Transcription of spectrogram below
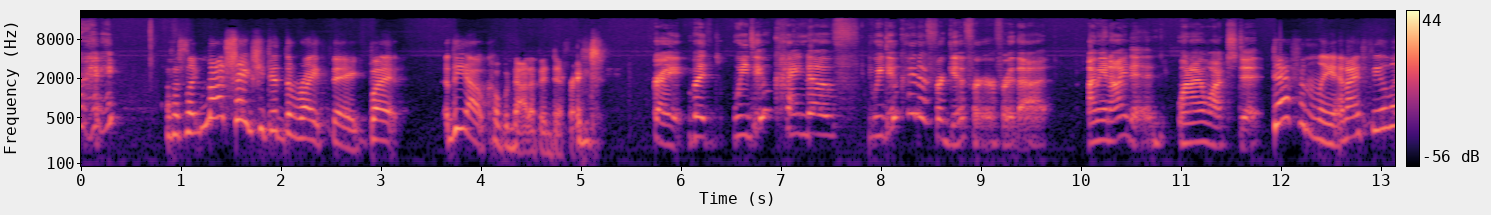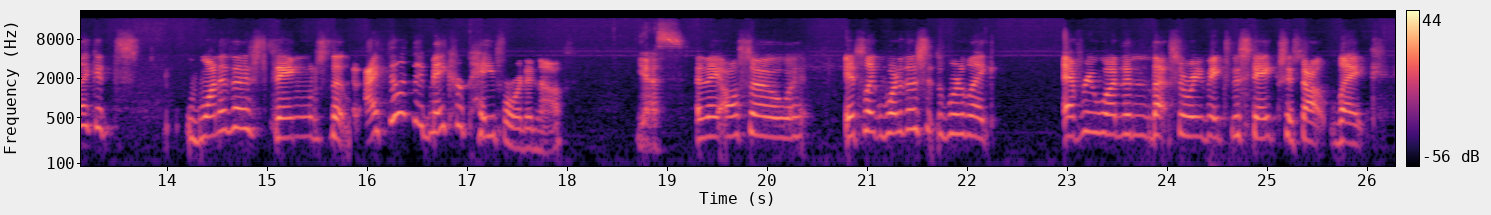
right? I was like, not saying she did the right thing, but the outcome would not have been different. Right, but we do kind of we do kind of forgive her for that. I mean, I did when I watched it. Definitely. And I feel like it's one of those things that I feel like they make her pay for it enough. Yes. And they also, it's like one of those where like everyone in that story makes mistakes. It's not like,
